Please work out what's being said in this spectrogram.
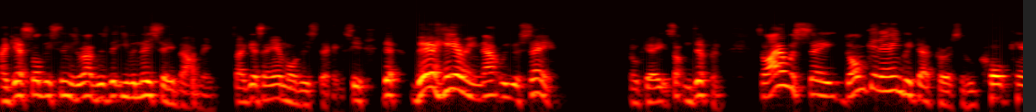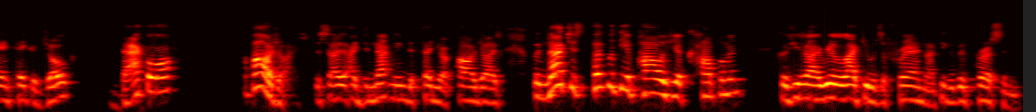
I guess all these things are because they, even they say about me. So I guess I am all these things. See, they're, they're hearing not what you're saying. Okay, something different. So I always say, don't get angry at that person who quote can't take a joke back off, apologize. Just I, I, did not mean to defend you, apologize. But not just put with the apology a compliment, because you know I really like you as a friend. I think a good person.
